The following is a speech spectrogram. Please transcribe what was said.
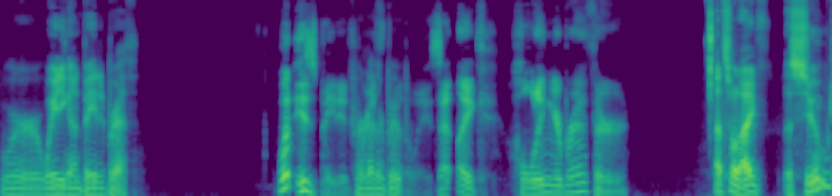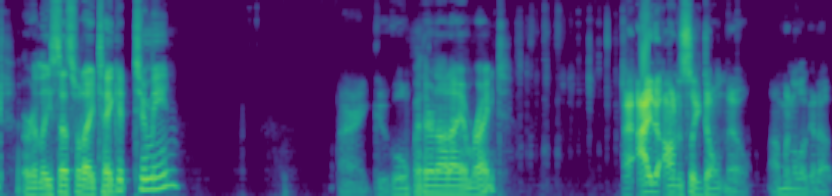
We're waiting on bated breath. What is bated For breath, another by boop. the way? Is that like holding your breath or? That's what I assumed, or at least that's what I take it to mean. All right, Google. Whether or not I am right. I, I honestly don't know. I'm gonna look it up.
